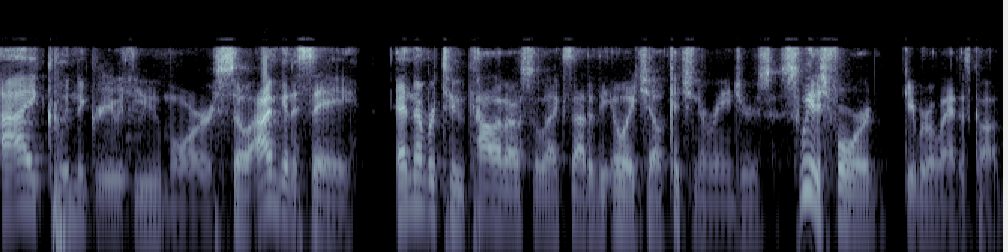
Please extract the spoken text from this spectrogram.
I couldn't agree with you more. So I'm going to say at number two, Colorado selects out of the OHL Kitchener Rangers, Swedish forward Gabriel Landeskog.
